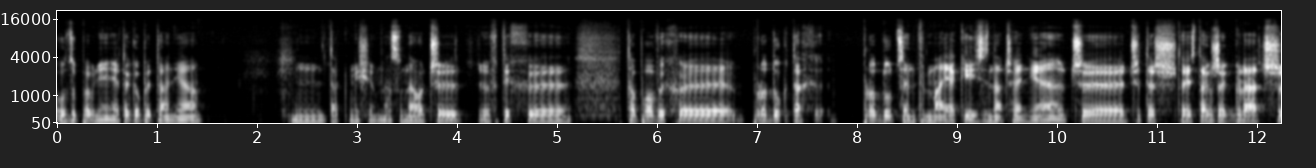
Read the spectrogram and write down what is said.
uzupełnienie tego pytania, Mm, tak mi się nasunęło, czy w tych e, topowych produktach producent ma jakieś znaczenie, czy, czy też to jest tak, że gracz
